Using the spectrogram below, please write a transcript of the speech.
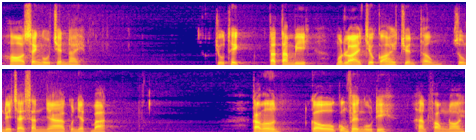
họ sẽ ngủ trên này. Chú thích, Tatami, Một loại chiếu cói truyền thống Dùng để trải sàn nhà của Nhật Bản. Cảm ơn, Cậu cũng về ngủ đi, Hàn Phong nói.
